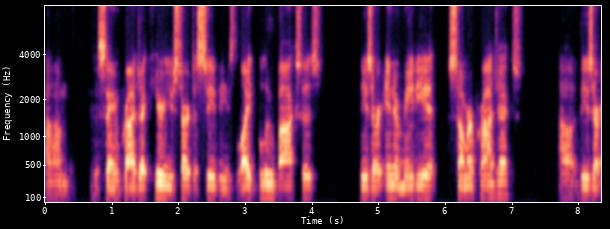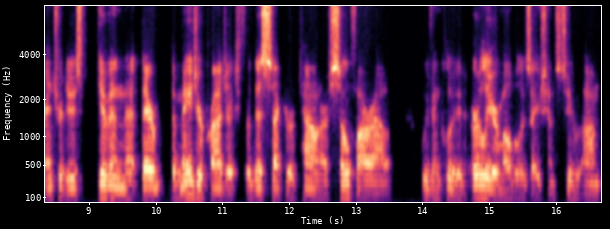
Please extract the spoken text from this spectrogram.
Um, the same project here, you start to see these light blue boxes. These are intermediate summer projects. Uh, these are introduced given that they're the major projects for this sector of town are so far out. We've included earlier mobilizations to um,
